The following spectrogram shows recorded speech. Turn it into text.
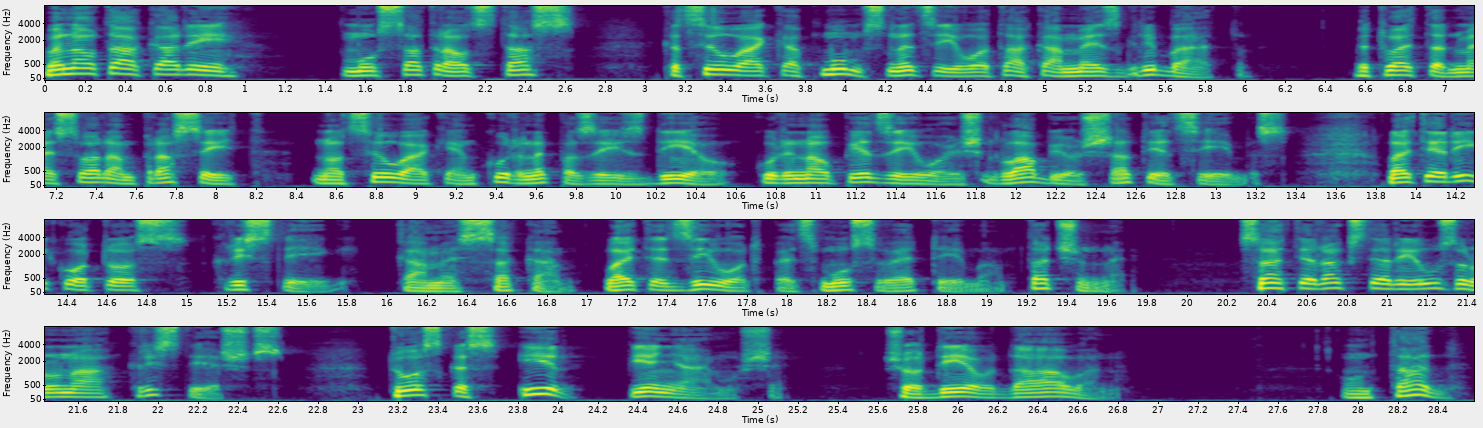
Vai nav tā, ka arī mūs satrauc tas, ka cilvēki ap mums nedzīvo tā, kā mēs gribētu? Bet vai tad mēs varam prasīt no cilvēkiem, kuri nepazīst Dievu, kuri nav piedzīvojuši glābjošas attiecības, lai tie rīkotos kristīgi, kā mēs sakām, lai tie dzīvotu pēc mūsu vērtībām. Taču nē. Svētie raksti arī uzrunā kristiešus, tos, kas ir pieņēmuši šo dievu dāvanu. Un tad,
